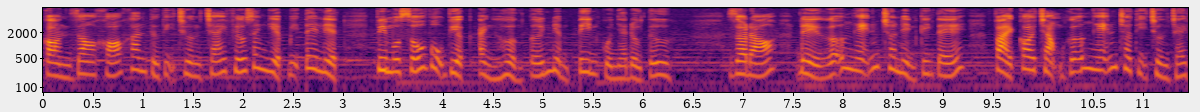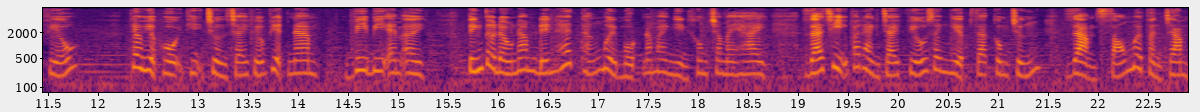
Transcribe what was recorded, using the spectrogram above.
còn do khó khăn từ thị trường trái phiếu doanh nghiệp bị tê liệt vì một số vụ việc ảnh hưởng tới niềm tin của nhà đầu tư. Do đó, để gỡ nghẽn cho nền kinh tế, phải coi trọng gỡ nghẽn cho thị trường trái phiếu. Theo Hiệp hội Thị trường Trái phiếu Việt Nam, VBMA, tính từ đầu năm đến hết tháng 11 năm 2022, giá trị phát hành trái phiếu doanh nghiệp ra công chứng giảm 60%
